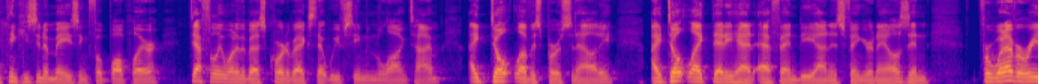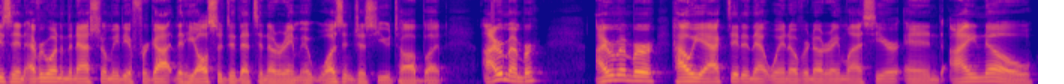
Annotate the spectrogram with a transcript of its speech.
think he's an amazing football player. Definitely one of the best quarterbacks that we've seen in a long time. I don't love his personality. I don't like that he had FND on his fingernails. And for whatever reason, everyone in the national media forgot that he also did that to Notre Dame. It wasn't just Utah, but I remember. I remember how he acted in that win over Notre Dame last year, and I know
